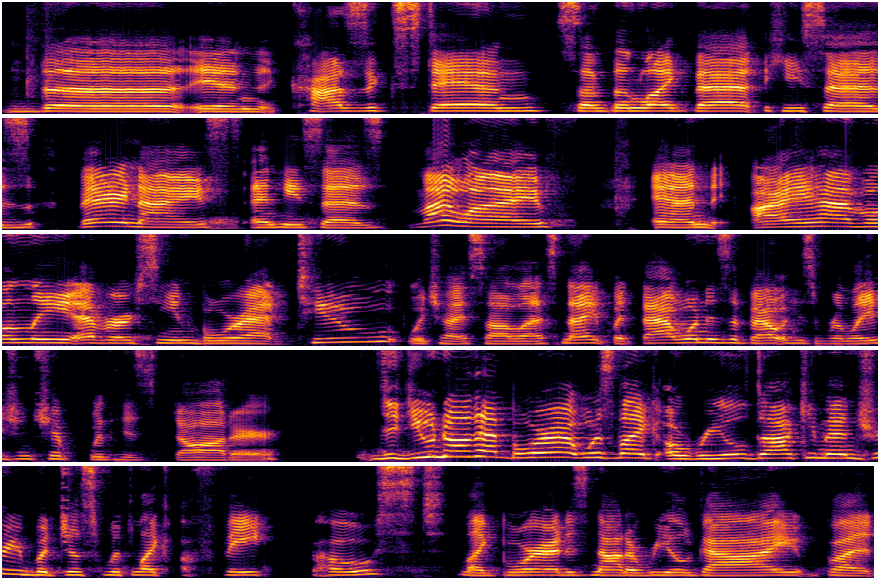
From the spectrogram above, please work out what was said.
the in Kazakhstan, something like that. He says, very nice, and he says, my wife. And I have only ever seen Borat 2, which I saw last night, but that one is about his relationship with his daughter. Did you know that Borat was like a real documentary, but just with like a fake host? Like Borat is not a real guy, but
